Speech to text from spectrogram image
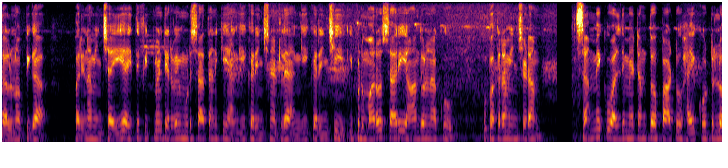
తలనొప్పిగా పరిణమించాయి. అయితే ఫిట్మెంట్ ఇరవై మూడు శాతానికి అంగీకరించినట్లే అంగీకరించి ఇప్పుడు మరోసారి ఆందోళనకు ఉపక్రమించడం. సమ్మెకు అల్టిమేటంతో పాటు హైకోర్టులో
